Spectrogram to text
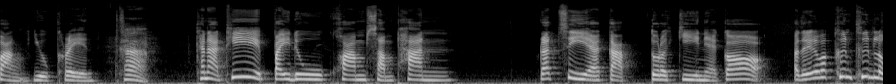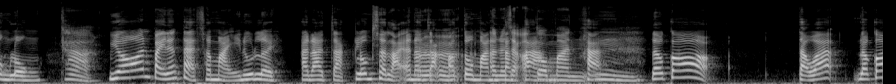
ฝั่งยูเครนค่ะ ขณะที่ไปดูความสัมพันธ์ รัสเซียกับตุรกีเนี่ยก็อาจจะเรียกว่าขึ้นขึ้นลงลงค่ะย้อนไปตั้งแต่สมัยนู้นเลย อาณาจักรล่มสลายอาณาจักรเอออเอออตโตมันอาณาจักรต่างออตโตมันๆค่ะอืมแล้วก็แต่ว่าแล้วก็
